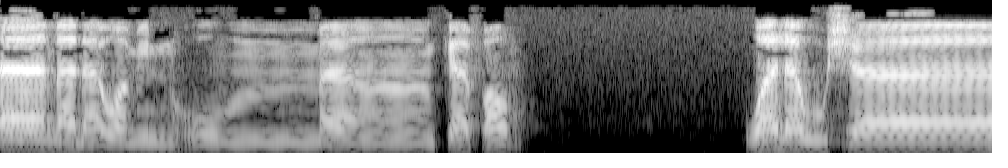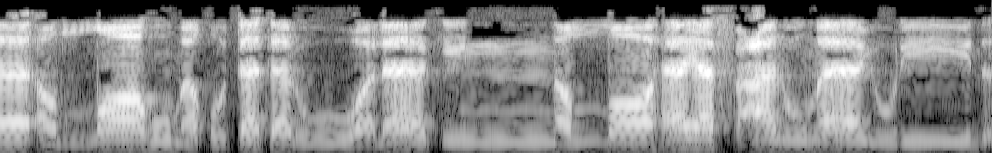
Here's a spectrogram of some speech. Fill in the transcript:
آمن ومنهم من كفر ولو شاء الله ما اقتتلوا ولكن الله يفعل ما يريد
